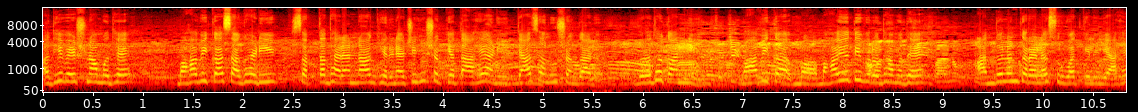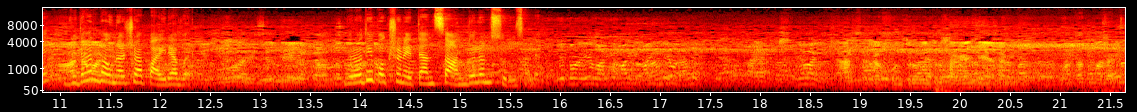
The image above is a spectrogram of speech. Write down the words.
अधिवेशनामध्ये महाविकास आघाडी सत्ताधाऱ्यांना घेरण्याचीही शक्यता आहे आणि त्याच अनुषंगानं विरोधकांनी महाविका महायुती विरोधामध्ये आंदोलन करायला सुरुवात केलेली आहे. विधान भवनाच्या पायऱ्यावर विरोधी पक्षनेत्यांचं आंदोलन सुरू झालं यार सगळं कुंतरू कुंतरू सगळ्यांच्या यायला लागलं. मराठी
